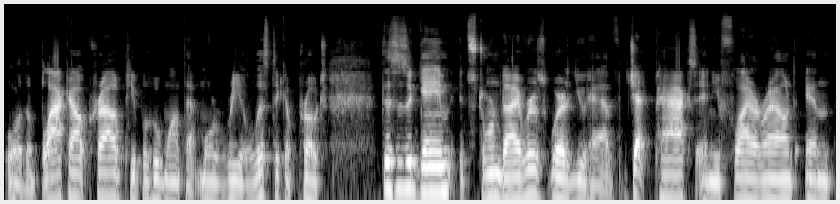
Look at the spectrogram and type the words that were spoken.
or the Blackout crowd, people who want that more realistic approach. This is a game, it's Stormdivers, where you have jetpacks and you fly around and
